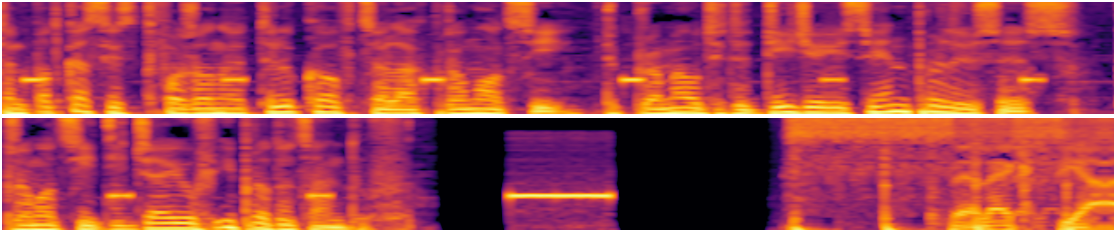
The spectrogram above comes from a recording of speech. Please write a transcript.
Ten podcast jest tworzony tylko w celach promocji. To promote the DJs and producers. Promocji DJów i producentów. Selekcja.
